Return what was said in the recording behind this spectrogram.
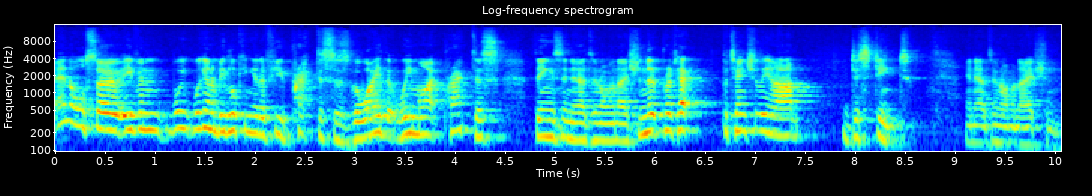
And also, even we're going to be looking at a few practices, the way that we might practice things in our denomination that potentially aren't distinct in our denomination.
